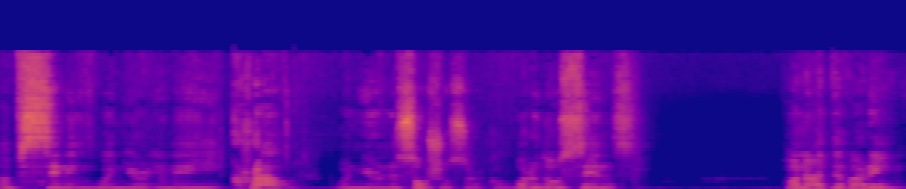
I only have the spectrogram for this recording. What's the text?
of sinning when you're in a crowd, when you're in a social circle. What are those sins? Honat devarim,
